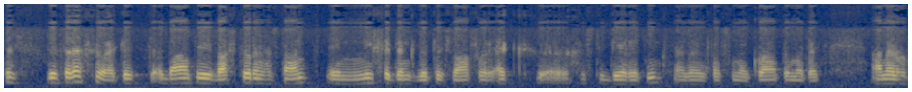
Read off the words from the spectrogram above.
Dis dis reg so. Ek het daar op die wagtoring gestaan en nie gedink dit is waarvoor ek uh, gestudeer het nie. Hulle was vir my kwaad omdat ek ander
